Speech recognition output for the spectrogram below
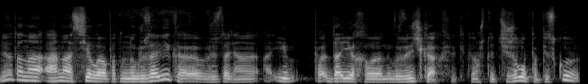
Ну, вот она, она села потом на грузовик, а в результате она и доехала на грузовичках все-таки, потому что тяжело по песку.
